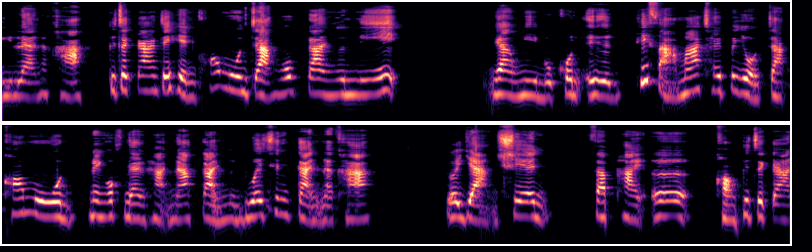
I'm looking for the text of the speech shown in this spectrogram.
นี้แล้วนะคะ กิจการจะเห็นข้อมูลจากงบการเงินนี้ ยังมีบุคคลอื่นที่สามารถใช้ประโยชน์จากข้อมูลในงบแสดงฐานะการเงินด้วยเช่นกันนะคะ ตัวอย่างเช่นซัพพลายเออร์ของกิจการ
